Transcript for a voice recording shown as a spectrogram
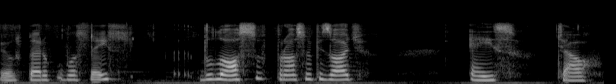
eu espero vocês no nosso próximo episódio. É isso. Tchau.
